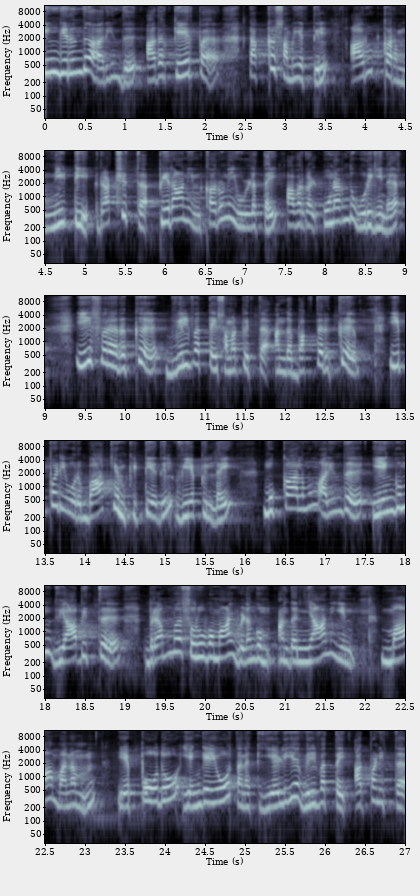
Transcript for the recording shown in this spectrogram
இங்கிருந்து அறிந்து அதற்கேற்ப தக்க சமயத்தில் அருட்கரம் நீட்டி ரட்சித்த பிரானின் கருணை உள்ளத்தை அவர்கள் உணர்ந்து உருகினர். ஈஸ்வரருக்கு வில்வத்தை சமர்ப்பித்த அந்த பக்தருக்கு இப்படி ஒரு பாக்கியம் கிட்டியதில் வியப்பில்லை. முக்காலமும் அறிந்து எங்கும் வியாபித்து பிரம்மஸ்வரூபமாய் விளங்கும் அந்த ஞானியின் மா மனம் எப்போதோ எங்கேயோ தனக்கு எளிய வில்வத்தை அர்ப்பணித்த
